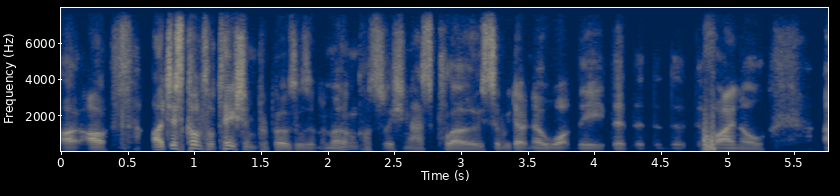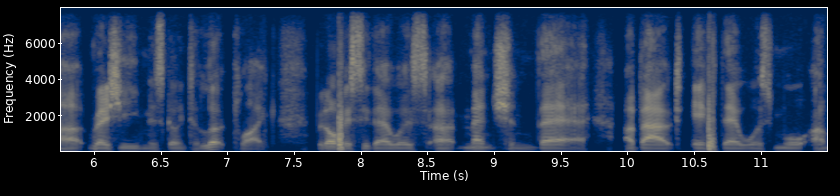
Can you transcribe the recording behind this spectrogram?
are, are, are, just consultation proposals at the moment. Consultation has closed, so we don't know what the the, the, the final uh, regime is going to look like. But obviously, there was uh, mention there about if there was more a,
